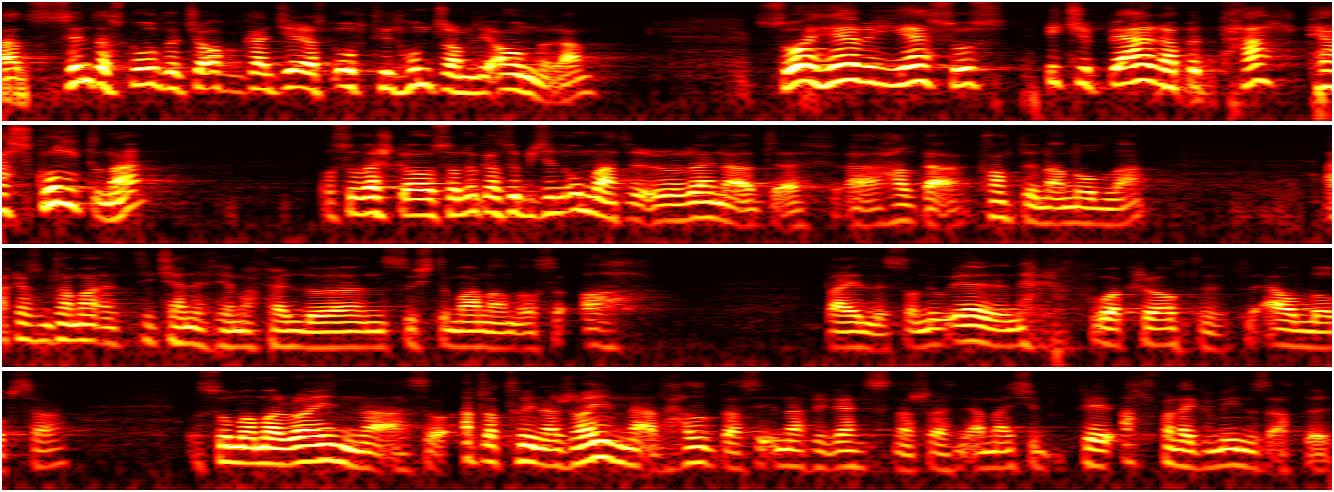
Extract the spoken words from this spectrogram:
at syndaskolden til åkken kan gjerast opp til 100 millioner, så hever Jesus ikke bare betalt til skuldene, og så verska også, nu kan du begynne om at du røyna at uh, halda kontoen av nulla, akkurat som man kjenner til man fell løn, sørste mannen, og så, ah, deilig, så nu er det nekker få kroner til avlåpsa, og Och så man röjna, alltså alle tunna röjna att hålla sig innenfor grensene, så at man inte får allt for nekker minus at det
